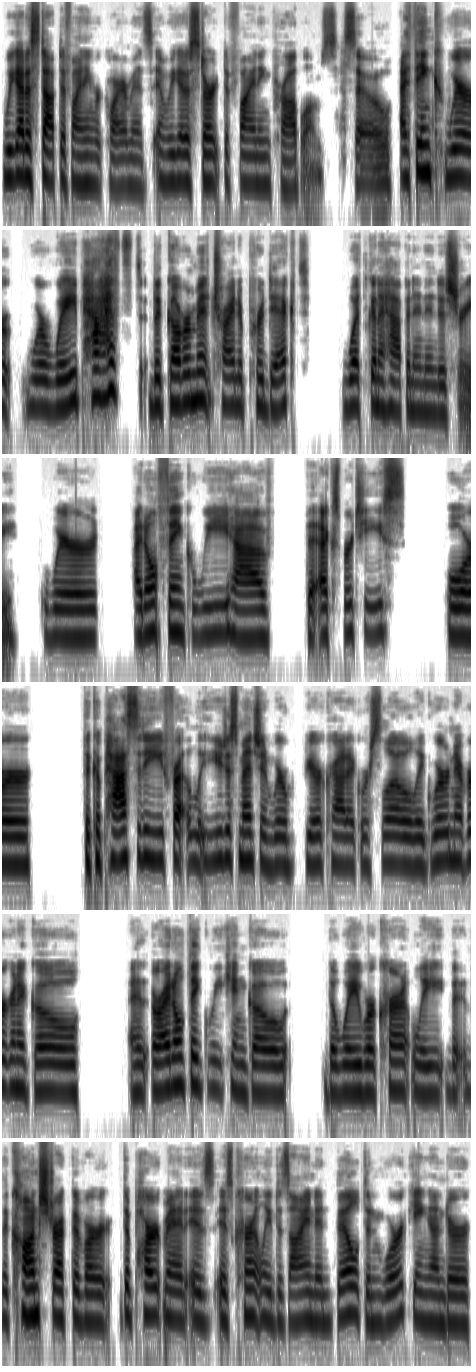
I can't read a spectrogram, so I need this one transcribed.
we got to stop defining requirements and we got to start defining problems. So I think we're we're way past the government trying to predict what's going to happen in industry. Where I don't think we have the expertise or the capacity for you just mentioned we're bureaucratic we're slow like we're never going to go eh, or i don't think we can go the way we're currently the, the construct of our department is is currently designed and built and working under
